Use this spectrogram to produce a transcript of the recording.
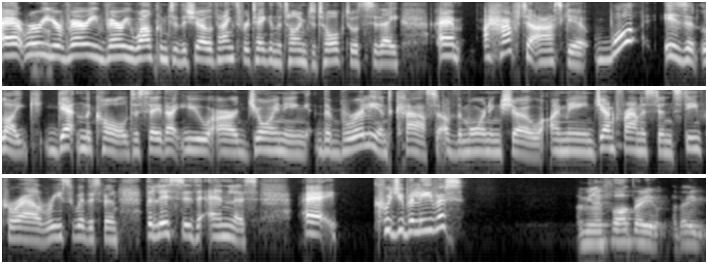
Uh, Rory, you're very, very welcome to the show. Thanks for taking the time to talk to us today. Um, I have to ask you, what is it like getting the call to say that you are joining the brilliant cast of the morning show? I mean, Jennifer Aniston, Steve Carell, Reese Witherspoon, the list is endless. Uh, could you believe it? I mean, I fought very, very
